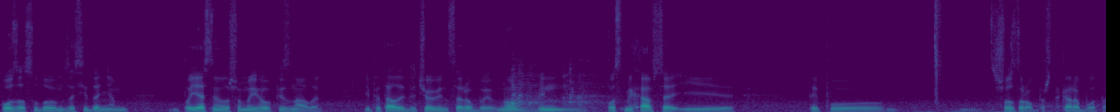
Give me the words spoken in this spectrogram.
поза судовим засіданням пояснювали, що ми його впізнали. І питали, для чого він це робив. Ну, він посміхався і, типу, що зробиш, така робота.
